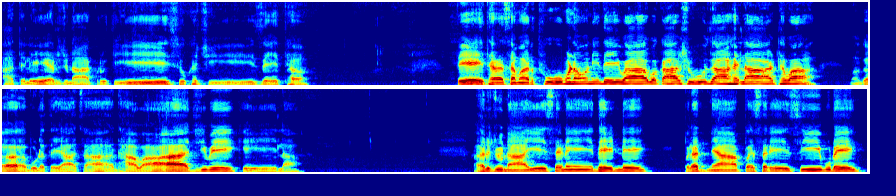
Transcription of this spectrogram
आतले अर्जुनाकृती सुखची जेथ तेथ समर्थू म्हणून देवावकाशू जाहला आठवा मग बुडतयाचा धावा जीवे केला. अर्जुना येसणे धेंडे प्रज्ञा पसरेसी बुडे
